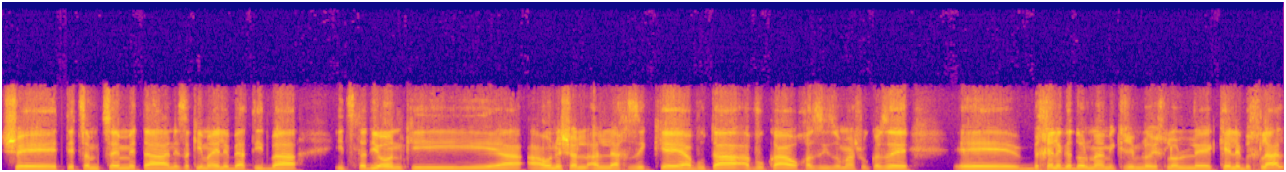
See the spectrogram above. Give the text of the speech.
שתצמצם את הנזקים האלה בעתיד באיצטדיון, כי העונש על, על להחזיק אבותה, אבוקה או חזיז או משהו כזה, אה, בחלק גדול מהמקרים לא יכלול אה, כלא בכלל.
